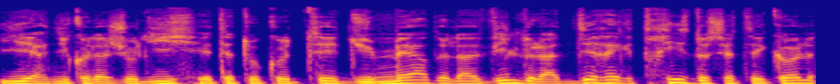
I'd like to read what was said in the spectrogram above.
Hier, Nicolas Joly était aux côtés du maire de la ville, de la directrice de cette école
